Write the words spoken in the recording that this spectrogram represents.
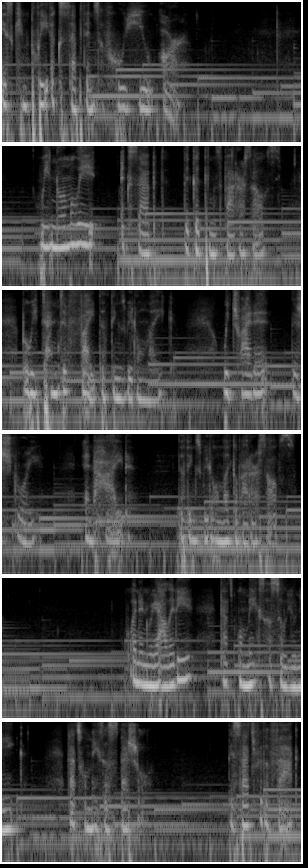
is complete acceptance of who you are. We normally accept the good things about ourselves, but we tend to fight the things we don't like. We try to destroy and hide the things we don't like about ourselves. When in reality, that's what makes us so unique. That's what makes us special besides for the fact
